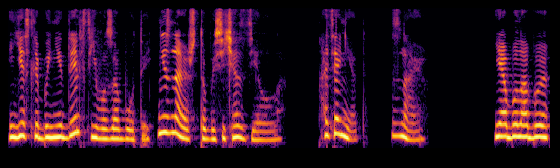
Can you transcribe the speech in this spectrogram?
Если бы не Дель с его заботой, не знаю, что бы сейчас делала. Хотя нет, знаю. Я была бы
